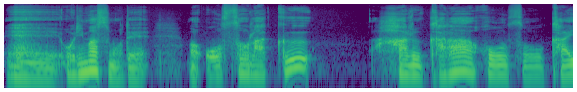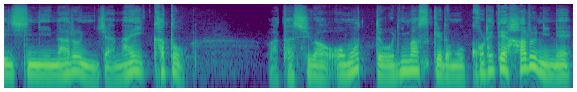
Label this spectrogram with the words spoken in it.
えー、おりますので、まあ、おそらく春から放送開始になるんじゃないかと私は思っておりますけどもこれで春にね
